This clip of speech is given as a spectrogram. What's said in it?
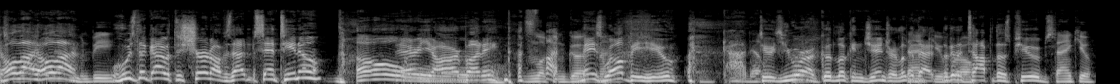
Office. hold on, hold on. even Be, Who's the guy with the shirt off? Is that Santino? oh, There you are, buddy. I'm looking good. May as man. well be you, God, that dude. looks You good. are a good-looking ginger. Look Thank at that. you, Look at the top of those pubes. Thank you.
